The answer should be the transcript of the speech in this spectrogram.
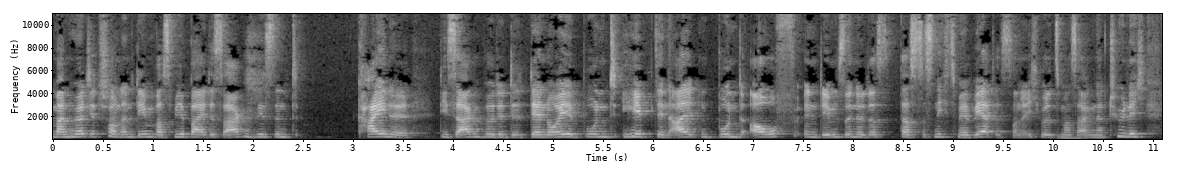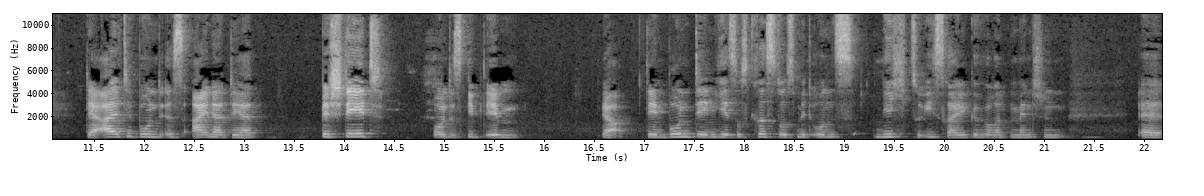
man hört jetzt schon an dem, was wir beide sagen, wir sind keine, die sagen würde, der neue Bund hebt den alten Bund auf, in dem Sinne, dass, dass das nichts mehr wert ist, sondern ich würde jetzt mal mhm. sagen, natürlich, der alte Bund ist einer, der besteht und es gibt eben ja, den Bund, den Jesus Christus mit uns nicht zu Israel gehörenden Menschen äh,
